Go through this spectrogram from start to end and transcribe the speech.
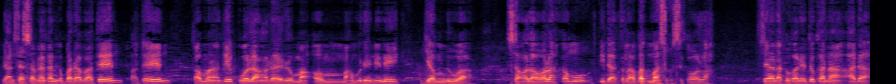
Dan saya sampaikan kepada Patin, Patin, kamu nanti pulang dari rumah Om Mahmudin ini jam 2. Seolah-olah kamu tidak terlambat masuk sekolah. Saya lakukan itu karena ada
